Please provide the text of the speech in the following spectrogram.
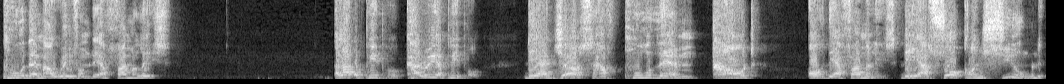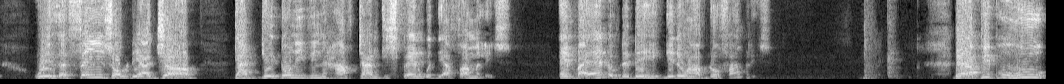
pulled them away from their families? A lot of people, career people, their jobs have pulled them out of their families. They are so consumed with the things of their job that they don't even have time to spend with their families. And by end of the day, they don't have no families. There are people who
